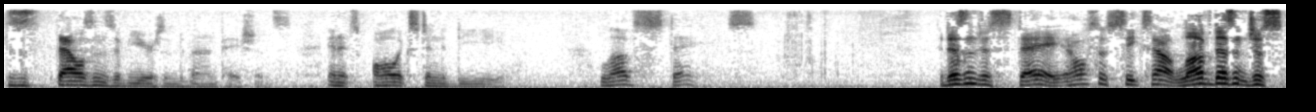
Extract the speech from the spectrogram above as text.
This is thousands of years of divine patience, and it's all extended to you. Love stays. It doesn't just stay, it also seeks out. Love doesn't just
